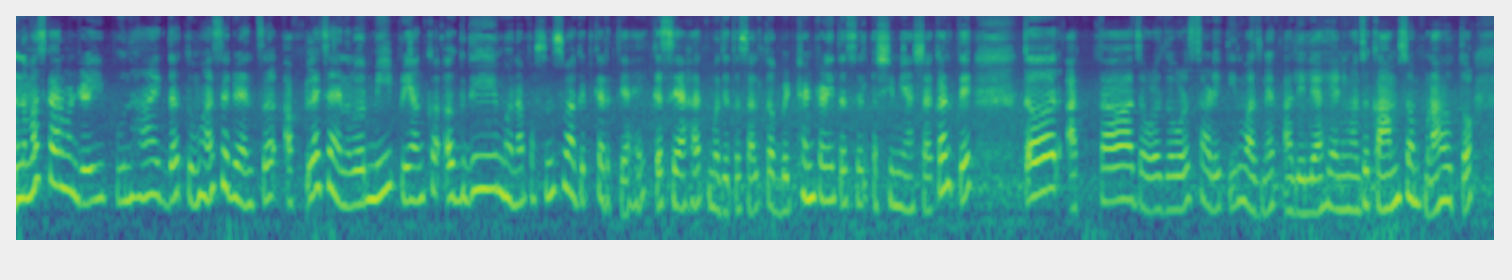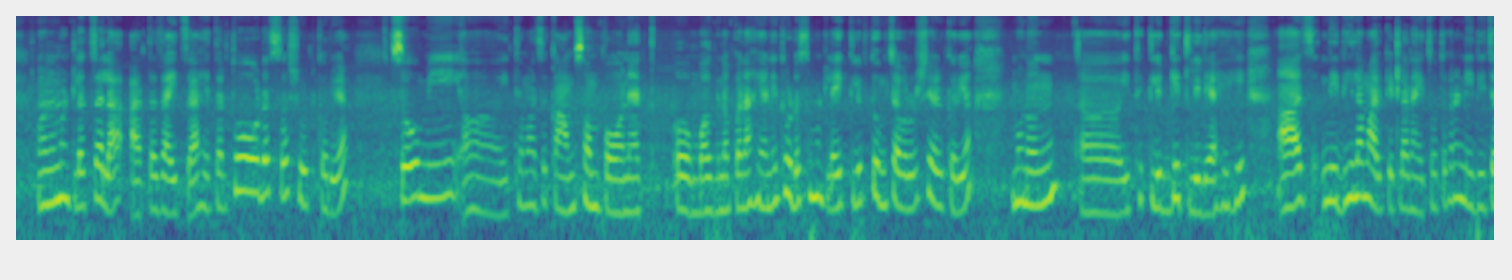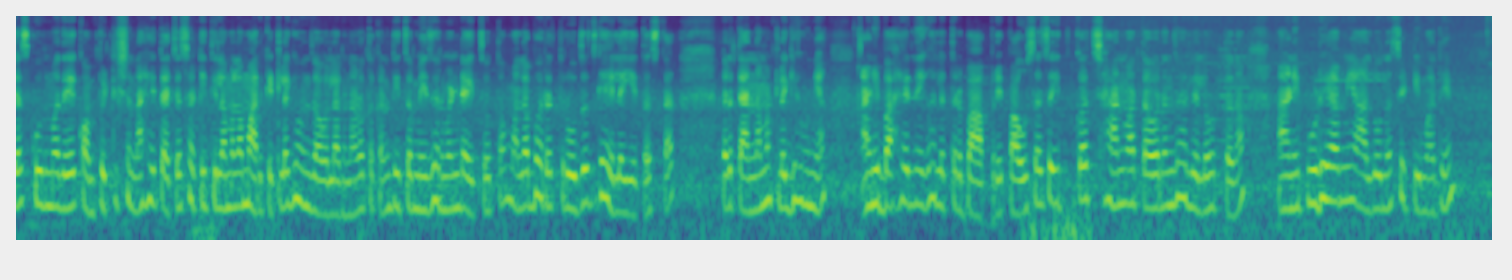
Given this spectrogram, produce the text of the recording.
नमस्कार मंडळी पुन्हा एकदा तुम्हा सगळ्यांचं आपल्या चॅनलवर मी प्रियांका अगदी मनापासून स्वागत करते आहे. कसे आहात? मजेत असाल? तब्येत ठणठणीत असेल अशी मी आशा करते. तर आत्ता जवळजवळ साडेतीन वाजण्यात आलेले आहे आणि माझं काम संपणार होतं. म्हणून म्हटलं चला आता जायचं आहे तर थोडंसं शूट करूया. सो मी इथे माझं काम संपवण्यात मग्न पण आहे आणि थोडंसं म्हटलं एक क्लिप तुमच्याबरोबर शेअर करूया. म्हणून इथे क्लिप घेतलेली आहे ही. आज निधीला मार्केटला न्यायचं होतं कारण निधीच्या स्कूलमध्ये कॉम्पिटिशन आहे. त्याच्यासाठी तिला मला मार्केटला घेऊन जावं लागणार होतं कारण तिचं मेझरमेंट द्यायचं होतं. मला भरत रोजच घ्यायला येत असतात. तर त्यांना म्हटलं घेऊन या. आणि बाहेर निघालं तर बापरे पावसाचं इतकं छान वातावरण झालेलं होतं ना. आणि पुढे आम्ही आलो ना सिटीमध्ये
